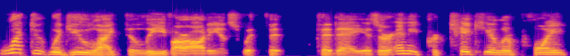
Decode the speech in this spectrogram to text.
What do, would you like to leave our audience with t- today? Is there any particular point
